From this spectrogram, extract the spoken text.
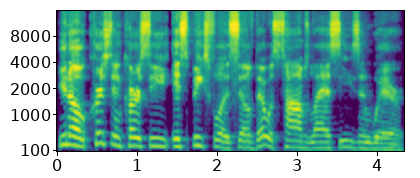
you know, Christian Kirksey, it speaks for itself. There was times last season where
